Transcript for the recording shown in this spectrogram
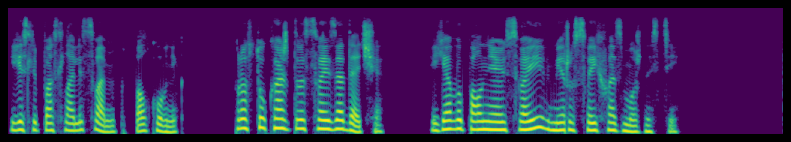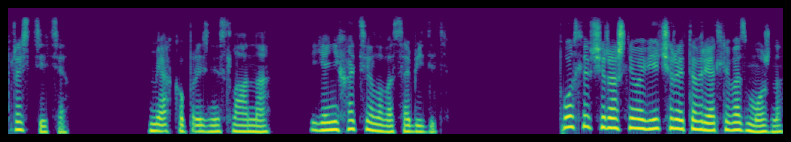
если послали с вами, подполковник. Просто у каждого свои задачи. Я выполняю свои в меру своих возможностей». «Простите», — мягко произнесла она, — «я не хотела вас обидеть». «После вчерашнего вечера это вряд ли возможно»,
